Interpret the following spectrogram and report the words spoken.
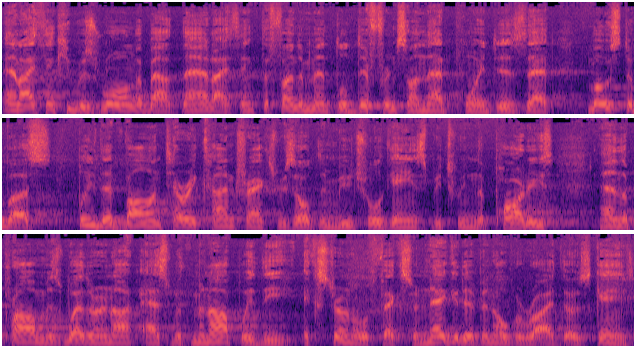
And I think he was wrong about that. I think the fundamental difference on that point is that most of us believe that voluntary contracts result in mutual gains between the parties, and the problem is whether or not, as with monopoly, the external effects are negative and override those gains.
